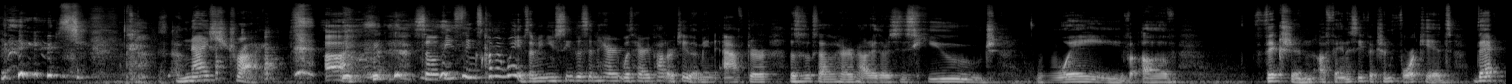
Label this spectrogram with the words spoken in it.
nice try. Uh, so these things come in waves. I mean, you see this in Harry with Harry Potter too. I mean, after the success of Harry Potter, there's this huge wave of fiction, a fantasy fiction for kids that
